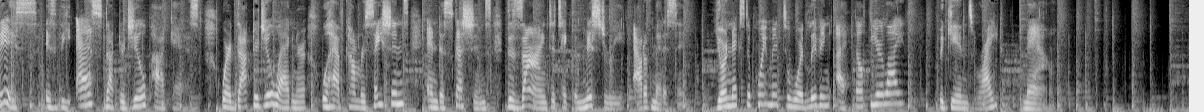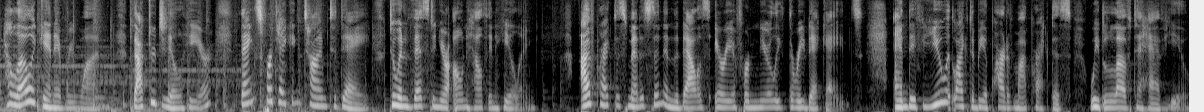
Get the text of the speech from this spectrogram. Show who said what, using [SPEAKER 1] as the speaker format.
[SPEAKER 1] This is the Ask Dr. Jill podcast, where Dr. Jill Wagner will have conversations and discussions designed to take the mystery out of medicine. Your next appointment toward living a healthier life begins right now.
[SPEAKER 2] Hello again, everyone. Dr. Jill here. Thanks for taking time today to invest in your own health and healing. I've practiced medicine in the Dallas area for nearly three decades. And if you would like to be a part of my practice, we'd love to have you.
